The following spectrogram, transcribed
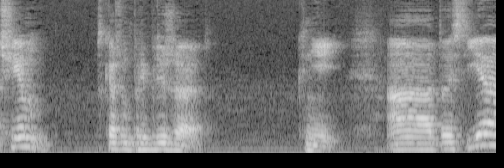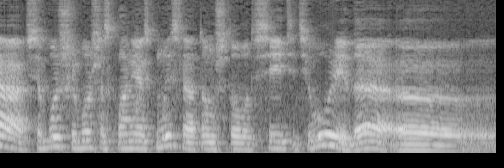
чем, скажем, приближают к ней. А, то есть я все больше и больше склоняюсь к мысли о том, что вот все эти теории, да, э,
